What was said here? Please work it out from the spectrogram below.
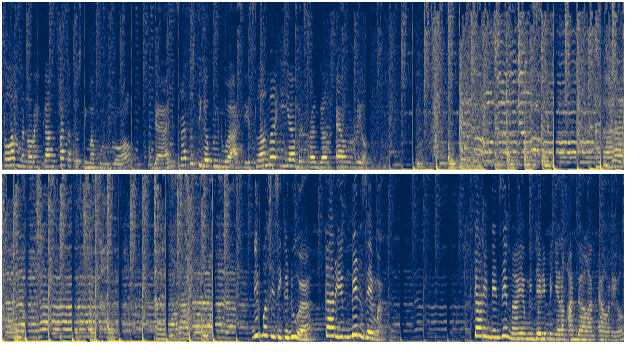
telah menorehkan 450 gol dan 132 asis selama ia berseragam El Real. Di posisi kedua, Karim Benzema. Karim Benzema yang menjadi penyerang andalan El Real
